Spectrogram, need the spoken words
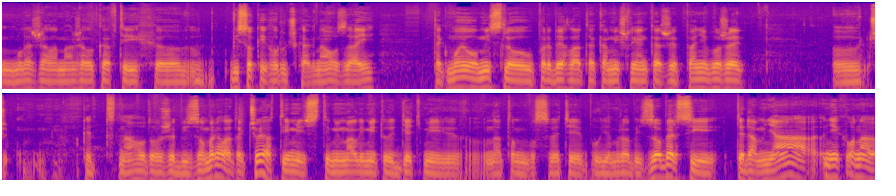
ležala manželka v tých uh, vysokých horúčkach naozaj, tak mojou mysľou prebehla taká myšlienka, že Pane Bože, č- keď náhodou, že by zomrela, tak čo ja tými, s tými malými tu deťmi na tom svete budem robiť? Zober si teda mňa a nech ona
